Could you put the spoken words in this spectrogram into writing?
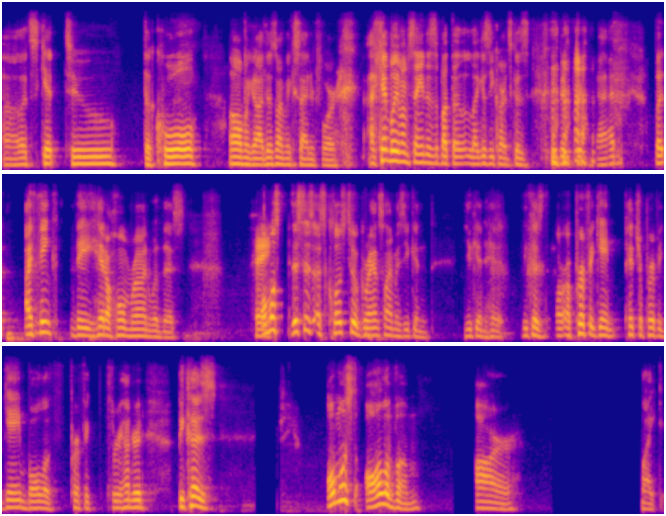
Uh, let's get to the cool. Oh my God, this is what I'm excited for. I can't believe I'm saying this about the legacy cards because they've been pretty bad, but I think they hit a home run with this. Hey, Almost, this is as close to a grand slam as you can you can hit because or a perfect game, pitch a perfect game, bowl of perfect 300, because almost all of them are like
